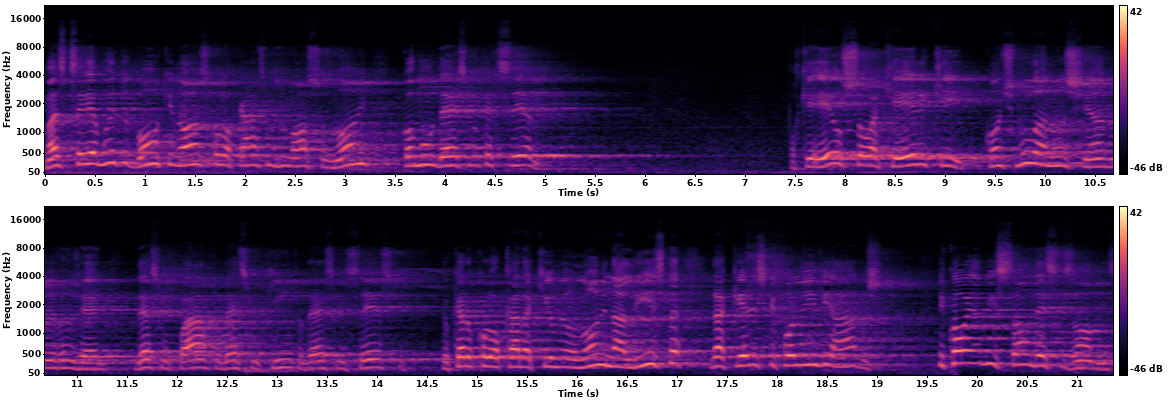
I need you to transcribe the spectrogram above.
mas que seria muito bom que nós colocássemos o nosso nome como um décimo terceiro. Porque eu sou aquele que continua anunciando o Evangelho. Décimo quarto, décimo quinto, décimo sexto. Eu quero colocar aqui o meu nome na lista daqueles que foram enviados. E qual é a missão desses homens?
